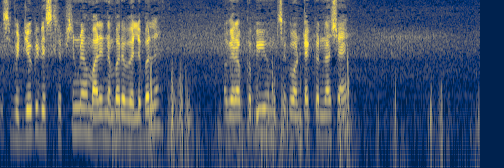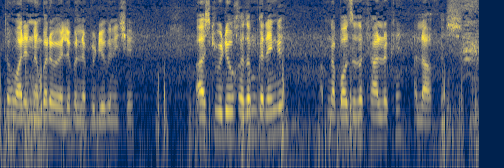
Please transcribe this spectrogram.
इस वीडियो के डिस्क्रिप्शन में हमारे नंबर अवेलेबल हैं। अगर आप कभी हमसे कांटेक्ट करना चाहें तो हमारे नंबर अवेलेबल हैं वीडियो के नीचे। आज की वीडियो को ख़त्म करेंगे। अपना बहुत ज़्यादा ख्याल रखें। अल्लाह हाफ़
